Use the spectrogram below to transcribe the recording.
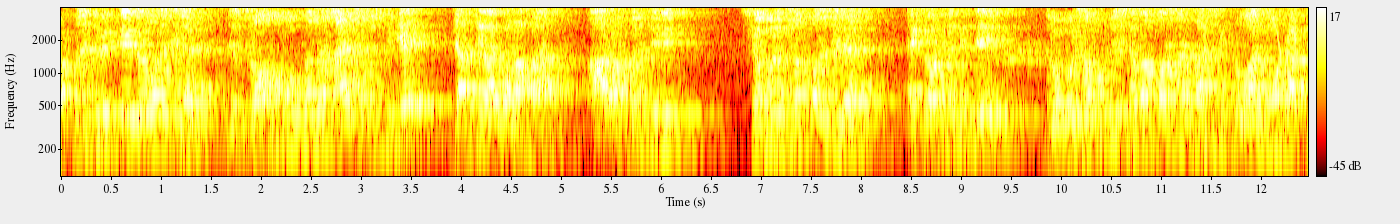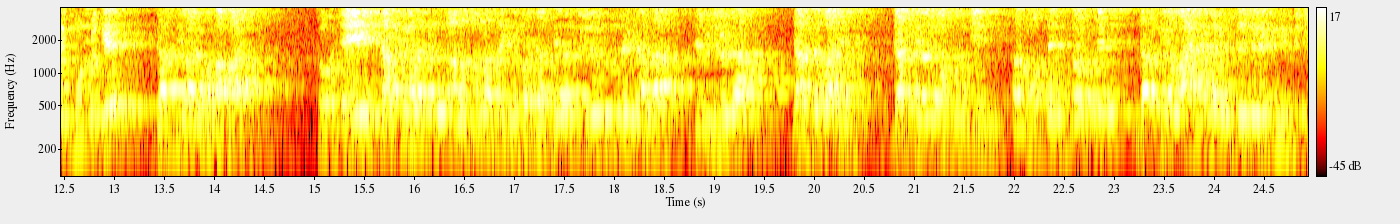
অর্থনীতিবিদ টেইলর বলেছিলেন যে শ্রম মূলধনের আয়ের সমষ্টিকে জাতীয় আয় বলা হয়। আর অর্থনীতিবিদ শ্যামল বলেছিলেন, একটি অর্থনীতিতে দ্রব্য সামগ্রী সেবা কর্মের বার্ষিক প্রবাহের মোট আর্থিক মূল্যকে জাতীয় আয় বলা হয়। তো এই জাতীয় আলোচনা থেকে বা জাতীয় বিষয়গুলো থেকে আমরা যে বিষয়টা জানতে পারি, জাতীয় সম্পর্কে, তার মধ্যে একটা হচ্ছে জাতীয় আয় হলো একটি দেশের একটি নির্দিষ্ট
